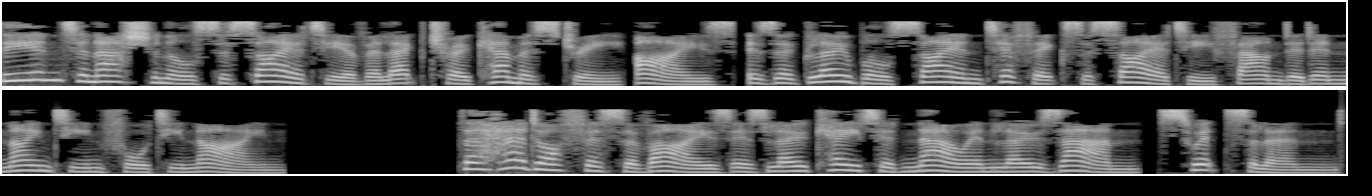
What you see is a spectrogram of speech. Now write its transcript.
The International Society of Electrochemistry is a global scientific society founded in 1949. The head office of ISE is located now in Lausanne, Switzerland.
